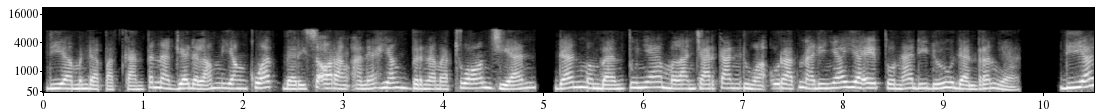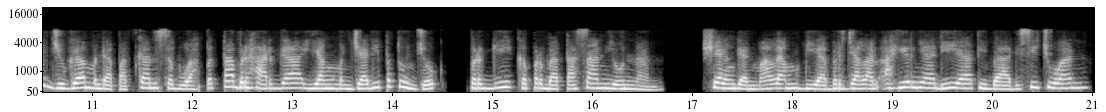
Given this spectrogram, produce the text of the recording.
dia mendapatkan tenaga dalam yang kuat dari seorang aneh yang bernama Chuan Jian, dan membantunya melancarkan dua urat nadinya yaitu nadi Du dan Rennya. Dia juga mendapatkan sebuah peta berharga yang menjadi petunjuk, pergi ke perbatasan Yunan. Siang dan malam dia berjalan akhirnya dia tiba di Sichuan,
